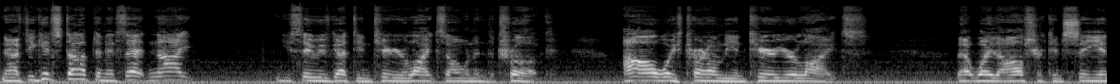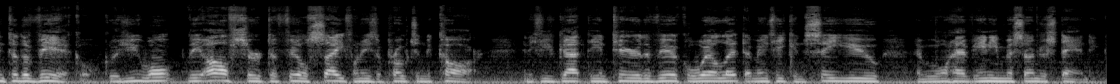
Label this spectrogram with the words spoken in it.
Now, if you get stopped and it's at night, you see we've got the interior lights on in the truck. I always turn on the interior lights. That way the officer can see into the vehicle because you want the officer to feel safe when he's approaching the car. And if you've got the interior of the vehicle well lit, that means he can see you and we won't have any misunderstanding.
